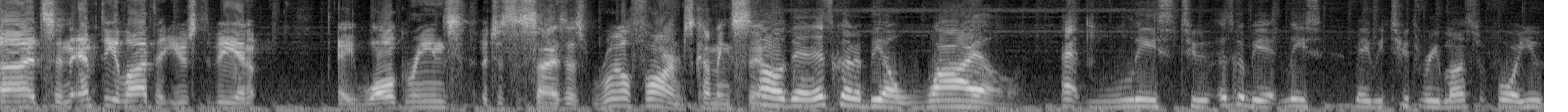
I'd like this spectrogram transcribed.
Uh, it's an empty lot that used to be in a Walgreens. It just the sign says Royal Farms coming soon. oh, then it's going to be a while. At least two. It's going to be at least maybe two, three months before you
